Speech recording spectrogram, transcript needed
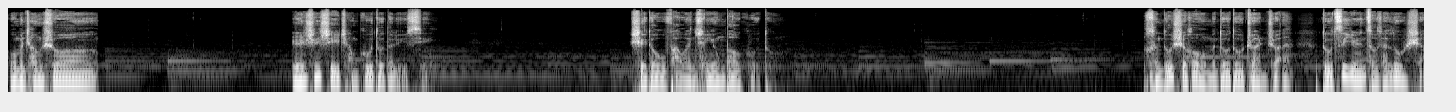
我们常说，人生是一场孤独的旅行，谁都无法完全拥抱孤独。很多时候，我们兜兜转转，独自一人走在路上。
